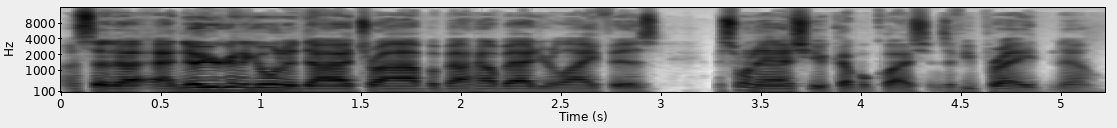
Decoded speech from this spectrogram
I said, I, I know you're going to go on a diatribe about how bad your life is. I just want to ask you a couple questions. Have you prayed? No.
